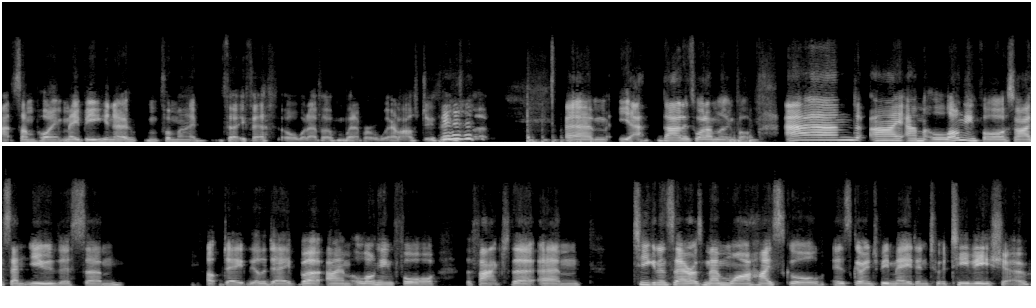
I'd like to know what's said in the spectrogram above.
at some point, maybe, you know, for my 35th or whatever, whenever we're allowed to do things. but, um, yeah, that is what I'm looking for. And I am longing for, so I sent you this um update the other day, but I'm longing for the fact that um Tegan and Sara's memoir, High School, is going to be made into a TV show,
